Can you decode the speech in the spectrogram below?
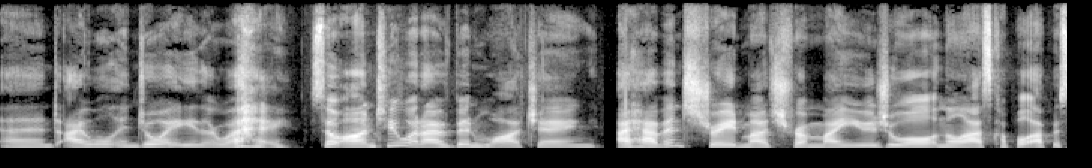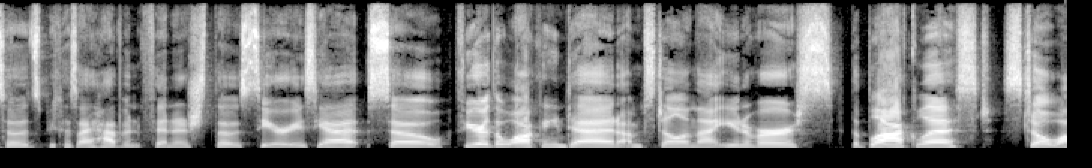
and I will enjoy either way. So, on to what I've been watching. I haven't strayed much from my usual in the last couple episodes because I haven't finished those series yet. So, Fear the Walking Dead, I'm still in that universe. The Blacklist, still watching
